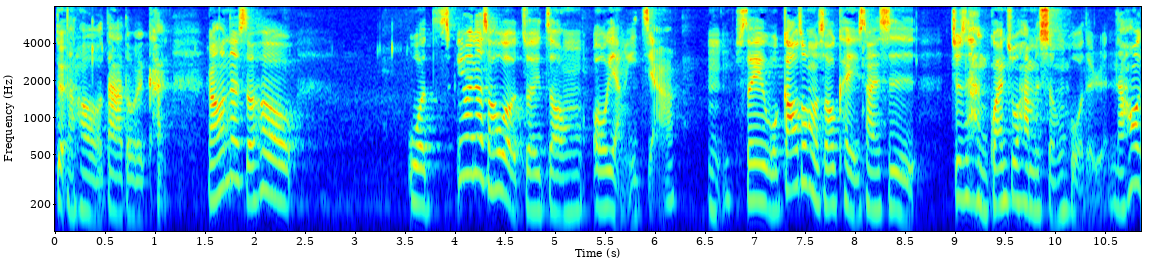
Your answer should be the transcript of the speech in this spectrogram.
对，然后大家都会看。然后那时候我因为那时候我有追踪欧阳一家，嗯，所以我高中的时候可以算是。就是很关注他们生活的人，然后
